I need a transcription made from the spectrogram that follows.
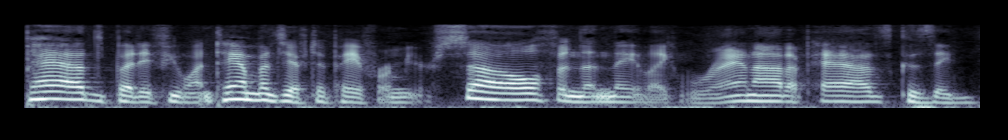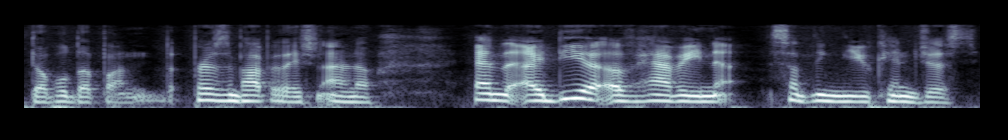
pads, but if you want tampons, you have to pay for them yourself. And then they like ran out of pads because they doubled up on the prison population. I don't know. And the idea of having something you can just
